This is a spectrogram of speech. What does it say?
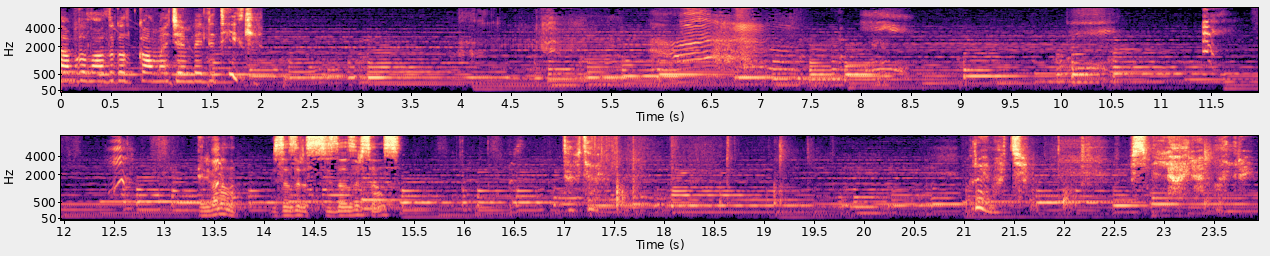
Daha buralarda kalıp kalmayacağım belli değil ki. Elvan Hanım, biz hazırız. Siz de hazırsanız. Tabii tabii. Buraya mı açacağım? Bismillahirrahmanirrahim.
